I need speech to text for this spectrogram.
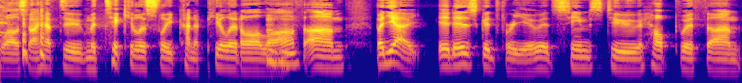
well, so I have to meticulously kind of peel it all off. Um, but yeah, it is good for you. It seems to help with, um,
